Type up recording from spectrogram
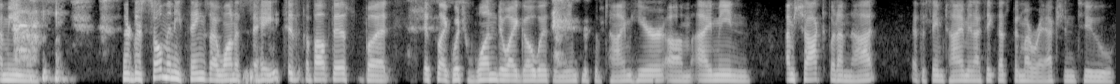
I mean, there, there's so many things I want to say to about this, but it's like which one do I go with in the interest of time here? Um, I mean, I'm shocked, but I'm not at the same time, and I think that's been my reaction to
